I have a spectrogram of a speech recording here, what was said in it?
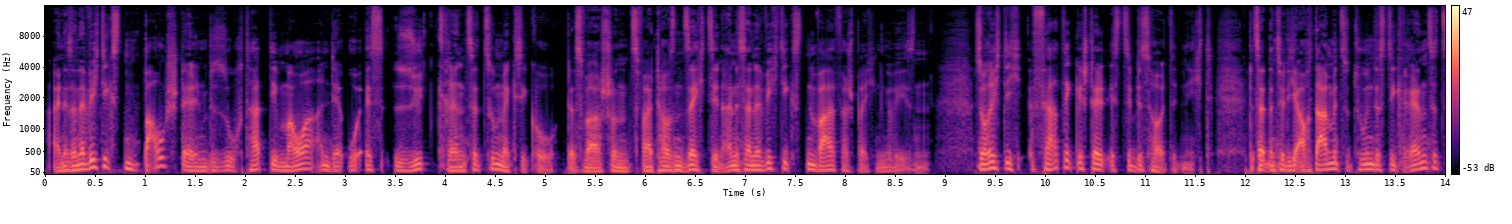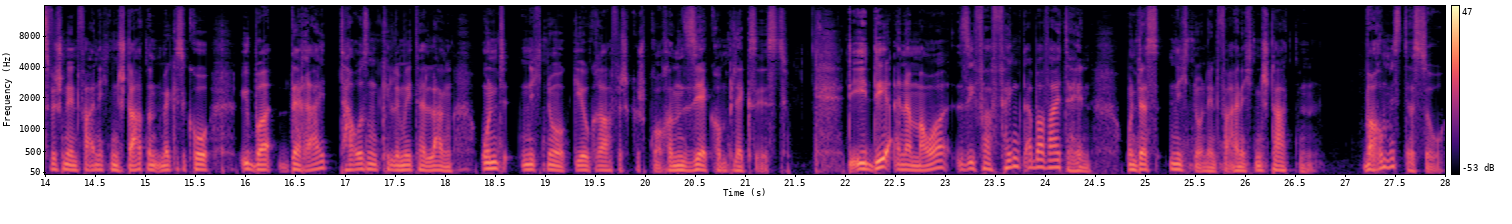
eine seiner wichtigsten Baustellen besucht hat, die Mauer an der US-Südgrenze zu Mexiko. Das war schon 2016 eines seiner wichtigsten Wahlversprechen gewesen. So richtig fertiggestellt ist sie bis heute nicht. Das hat natürlich auch damit zu tun, dass die Grenze zwischen den Vereinigten Staaten und Mexiko über 3000 Kilometer lang und nicht nur geografisch gesprochen sehr komplex ist. Die Idee einer Mauer, sie verfängt aber weiterhin und das nicht nur in den Vereinigten Staaten. Warum ist das so?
